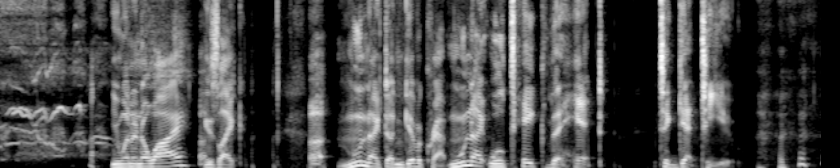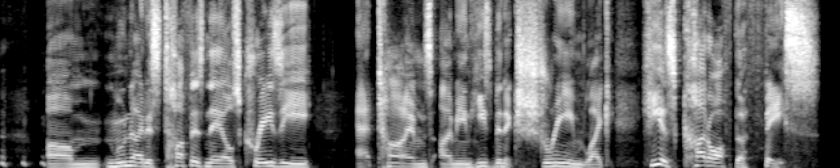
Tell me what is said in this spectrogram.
you want to know why? He's like, Moon Knight doesn't give a crap. Moon Knight will take the hit to get to you. um, Moon Knight is tough as nails, crazy at times. I mean, he's been extreme. Like he has cut off the face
